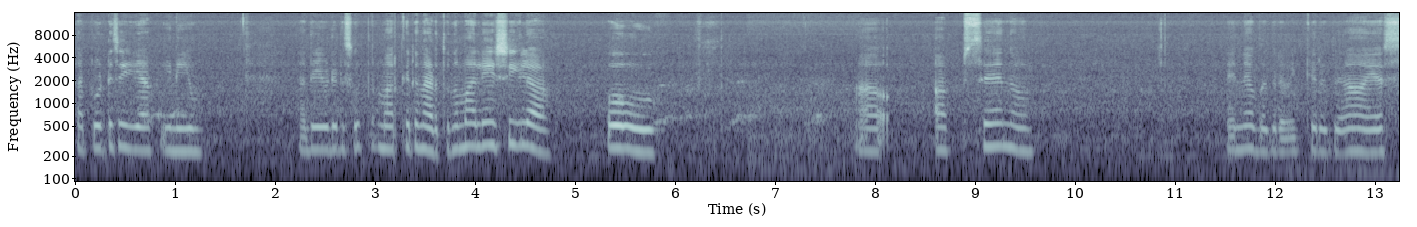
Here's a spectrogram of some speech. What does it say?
support ചെയ്യാം ഇനിയും. അതെ ഇവിടെ ഒരു സൂപ്പർ മാർക്കറ്റ് നടത്തുന്നു. മലേഷ്യയിലാ? ഓ. അപ്സേനോ എന്നെ ഉപദ്രവിക്കരുത്. ആ യെസ്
